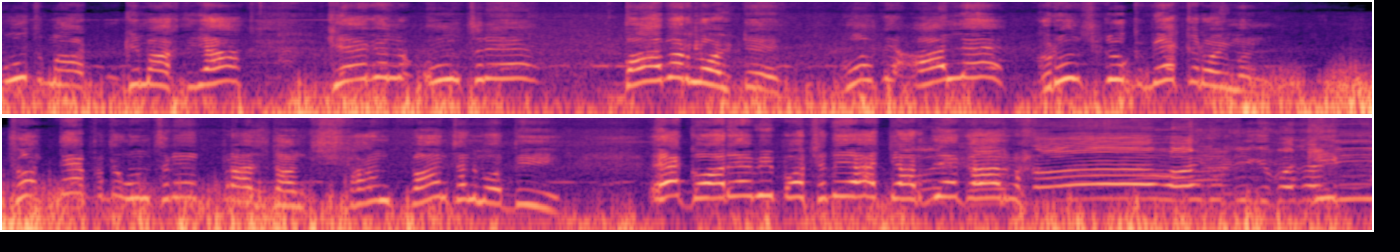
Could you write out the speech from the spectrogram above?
gut ma- gemacht, ja. Gegen unsere Bauerleute wollte alle Grundstück wegräumen. So tippt unsere Präsident, Wahnsinn Modi. ਇਹ ਗੋਰੇ ਵੀ ਪੁੱਛਦੇ ਆ ਚੜਦੇ ਕਾਰ ਵਾਹਿਗੁਰੂ ਜੀ ਕੀ ਫਤਿਹ ਜੀ।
